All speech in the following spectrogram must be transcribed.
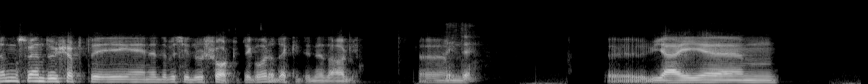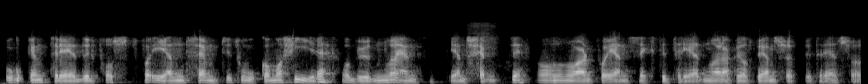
Men Sven, du kjøpte i, det vil si du shortet i går og dekket inn i dag. Um, Riktig. Uh, jeg um, tok en trederpost på 1,52,4, og buden var 1,50. Og nå er den på 1,63. Den var akkurat på 1,73, så,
